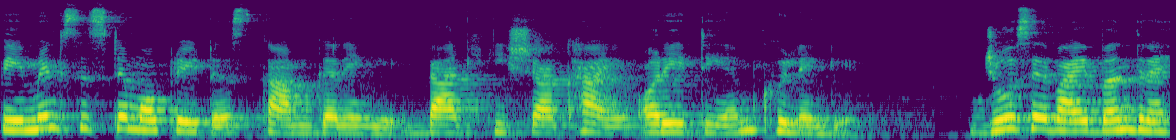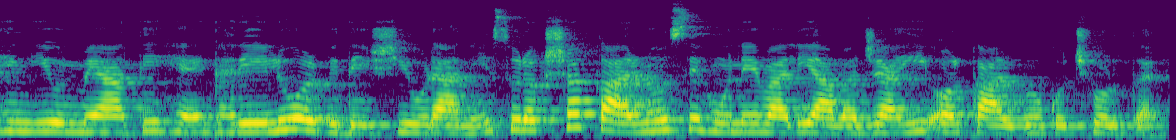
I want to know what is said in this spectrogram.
पेमेंट सिस्टम ऑपरेटर्स काम करेंगे। बैंक की शाखाएँ और एटीएम खुलेंगे। जो सेवाएँ बंद रहेंगी, उनमें आती हैं घरेलू और विदेशी उड़ानें, सुरक्षा कारणों से होने वाली आवाजाही और कार्गो को छोड़कर।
